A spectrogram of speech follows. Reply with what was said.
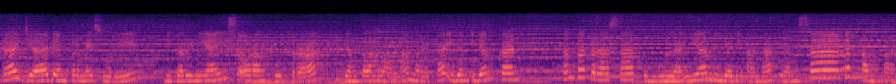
Raja dan permaisuri dikaruniai seorang putra yang telah lama mereka idam-idamkan. Tanpa terasa tumbuhlah ia menjadi anak yang sangat tampan.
